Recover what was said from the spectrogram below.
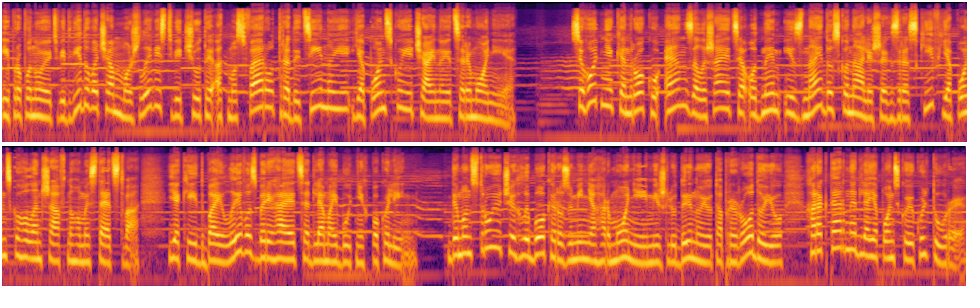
і пропонують відвідувачам можливість відчути атмосферу традиційної японської чайної церемонії. Сьогодні Кенроку Ен залишається одним із найдосконаліших зразків японського ландшафтного мистецтва, який дбайливо зберігається для майбутніх поколінь. Демонструючи глибоке розуміння гармонії між людиною та природою, характерне для японської культури.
